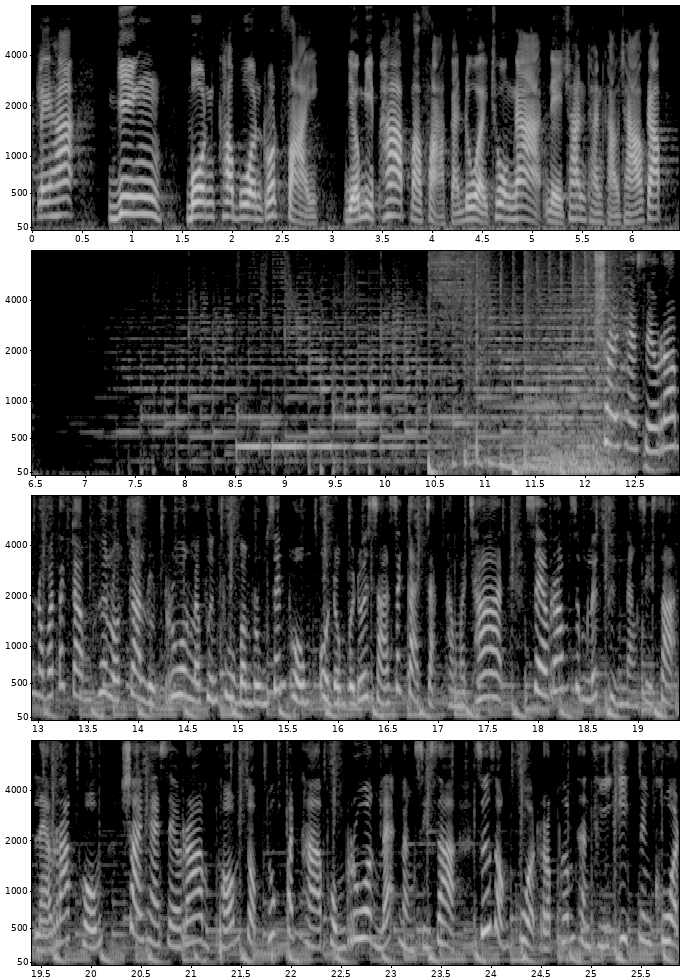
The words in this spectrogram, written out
กเลยฮะ ยิงบนขบวนรถไฟ เดี๋ยวมีภาพมาฝากกันด้วยช่วงหน้าเนชั่นทันข่าวเช้าครับ ชายแฮร์เซรั่มนวัตกรรมเพื่อลดการหลุดร่วงและฟื้นฟูบำรุงเส้นผม อุดมไปด้วยสารสกัดจากธรรมชาติ เซรั่มซึมลึกถึงหนังศีรษะและรากผม ชายแฮร์เซรั่มพร้อมจบทุกปัญหาผมร่วงและหนังศีรษะ ซื้อ 2 ขวดรับเพิ่มทันทีอีก 1 ขวด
